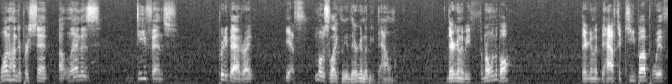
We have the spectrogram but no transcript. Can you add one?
100% Atlanta's defense pretty bad, right? yes. Most likely they're going to be down. They're going to be throwing the ball. They're going to have to keep up with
